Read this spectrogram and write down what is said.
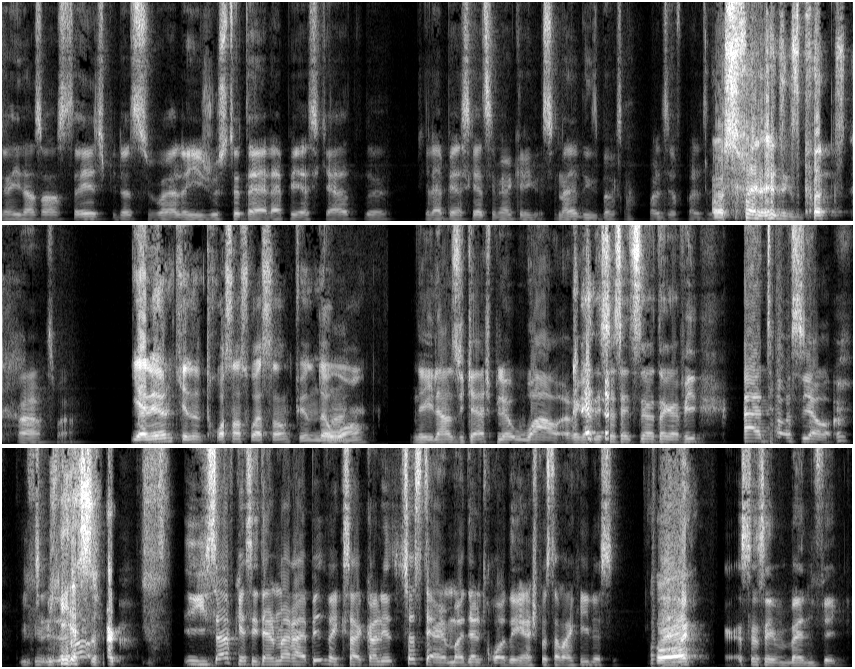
il est dans son stage, puis là, tu vois, là, il joue tout à la PS4, là. La PS4, c'est meilleur que les... C'est une manette d'Xbox, hein. Faut pas le dire, faut pas le dire. Se fait une Xbox. Ouais, c'est pas grave. Il y en a une qui est une 360 puis une de Ouais. One. Là, il lance du cash, puis là, waouh, regardez ça, cette cinématographie. Attention! yes, sir. Ils savent que c'est tellement rapide, fait que ça colle. Ça, c'était un modèle 3D, hein. Je sais pas si t'as marqué, là. Ouais. Ça, c'est magnifique.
